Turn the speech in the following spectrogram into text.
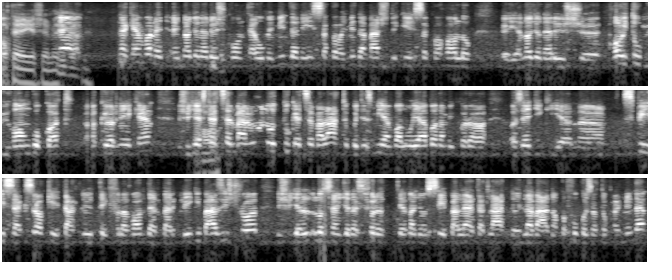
elszabadulnánk teljesen. Nem, Nekem van egy, egy nagyon erős konteó, hogy minden éjszaka, vagy minden második éjszaka hallok ilyen nagyon erős hajtómű hangokat a környéken, és ugye Aha. ezt egyszer már hallottuk, egyszer már láttuk, hogy ez milyen valójában, amikor a, az egyik ilyen uh, SpaceX rakétát lőtték fel a Vandenberg légibázisról, és ugye Los Angeles fölött ilyen nagyon szépen lehetett látni, hogy leválnak a fokozatok, meg minden.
